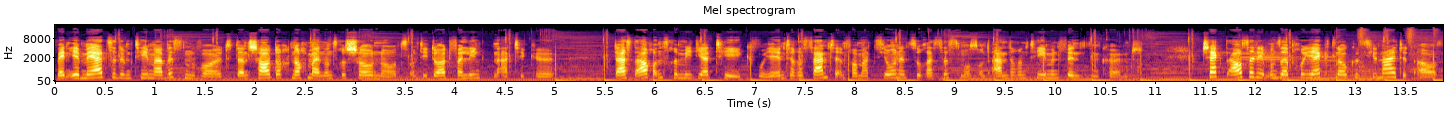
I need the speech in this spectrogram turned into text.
Wenn ihr mehr zu dem Thema wissen wollt, dann schaut doch nochmal in unsere Show Notes und die dort verlinkten Artikel. Da ist auch unsere Mediathek, wo ihr interessante Informationen zu Rassismus und anderen Themen finden könnt. Checkt außerdem unser Projekt Locals United aus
